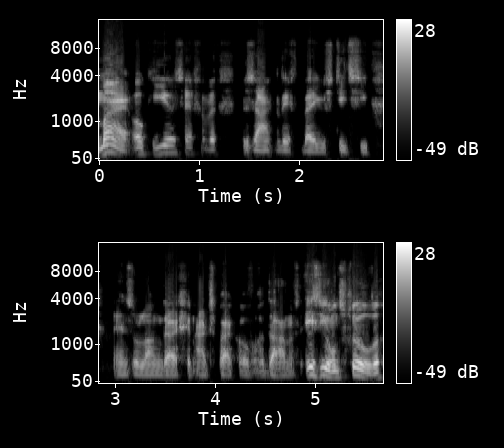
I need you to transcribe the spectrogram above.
Maar ook hier zeggen we, de zaak ligt bij justitie. En zolang daar geen uitspraak over gedaan is, is hij onschuldig.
